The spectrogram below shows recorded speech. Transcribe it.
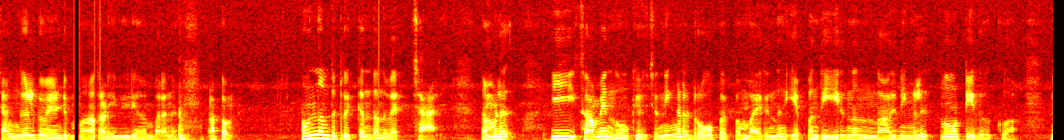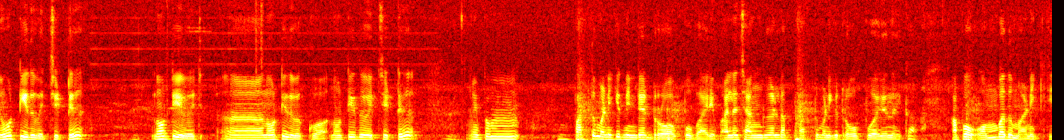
ചങ്കുകൾക്ക് വേണ്ടി മാത്രമാണ് ഈ വീഡിയോ ഞാൻ പറയുന്നത്. അപ്പം ഒന്നാമത്തെ ട്രിക്ക് എന്താണെന്ന് വെച്ചാൽ നമ്മൾ ഈ സമയം നോക്കി വെച്ചാൽ നിങ്ങളുടെ ഡ്രോപ്പ് എപ്പം വരുന്നു എപ്പം തീരുന്നു ആദ്യം നിങ്ങൾ നോട്ട് ചെയ്ത് വെക്കുക. നോട്ട് ചെയ്ത് വെച്ചിട്ട് നോട്ട് ചെയ്ത് വെച്ച് നോട്ട് ചെയ്ത് വെക്കുക നോട്ട് ചെയ്ത് വെച്ചിട്ട് ഇപ്പം പത്ത് മണിക്ക് നിന്റെ ഡ്രോപ്പ് വരും. അല്ല ചങ്കുകളുടെ പത്ത് മണിക്ക് ഡ്രോപ്പ് വരും എന്ന് വെക്കുക. അപ്പോൾ ഒമ്പത് മണിക്ക്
